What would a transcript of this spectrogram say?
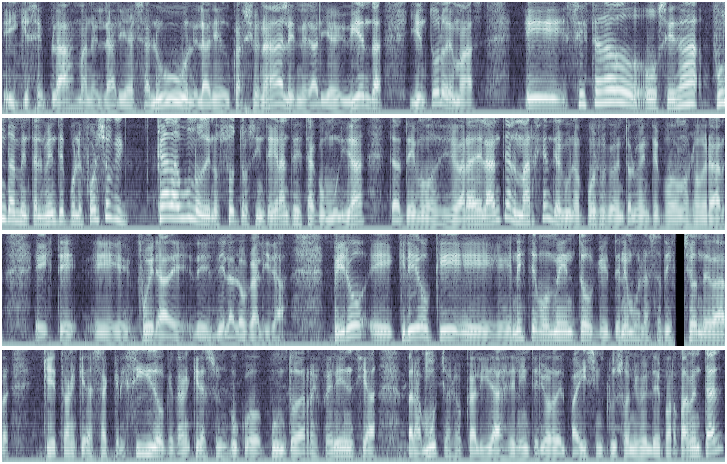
y que se plasman en el área de salud, en el área educacional, en el área de vivienda y en todo lo demás, eh, se está dado o se da fundamentalmente por el esfuerzo que cada uno de nosotros, integrantes de esta comunidad, tratemos de llevar adelante al margen de algún apoyo que eventualmente podamos lograr este, eh, fuera de, la localidad. Pero eh, creo que en este momento que tenemos la satisfacción de ver que Tranqueras ha crecido, que Tranqueras es un poco punto de referencia para muchas localidades del interior del país, incluso a nivel departamental,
